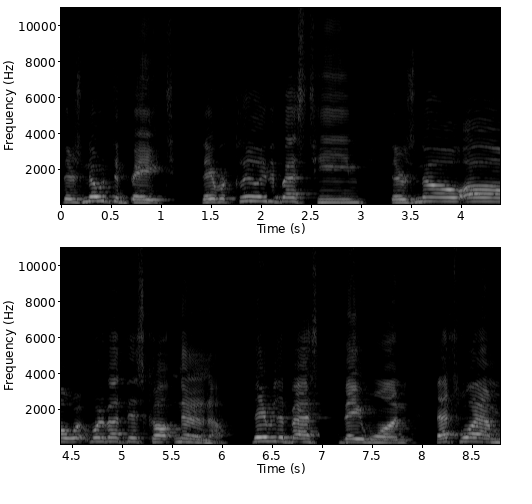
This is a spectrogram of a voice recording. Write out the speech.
there's no debate. They were clearly the best team. There's no, oh, what about this call? No, no, no. They were the best. They won. That's why I'm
